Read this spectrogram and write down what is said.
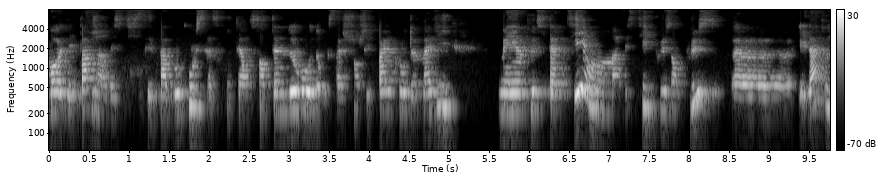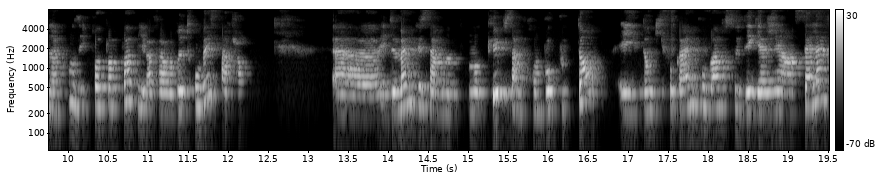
moi, au départ, j'investissais pas beaucoup, ça se comptait en centaines d'euros, donc ça ne changeait pas le cours de ma vie. Mais euh, petit à petit, on investit de plus en plus. Euh, et là, tout d'un coup, on se dit pop, pop, pop, il va falloir retrouver cet argent. Euh, et de même que ça m'occupe, ça me prend beaucoup de temps. Et donc, il faut quand même pouvoir se dégager un salaire.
